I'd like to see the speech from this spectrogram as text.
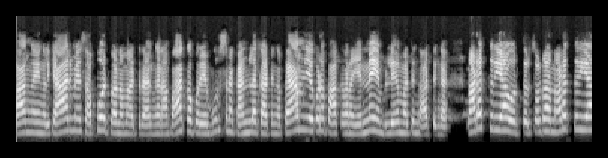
வாங்க. எங்களுக்கு யாருமே சப்போர்ட் பண்ண மாட்டாங்க நான் பார்க்க போறேன். என் புருஷனை கண்ணில் காட்டுங்க. ஃபேமிலியை கூட பார்க்க வேணாம். என்ன என் பிள்ளைய மட்டும் காட்டுங்க. நடக்கிறியா? ஒருத்தர் சொல்றா நடக்கிறியா?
